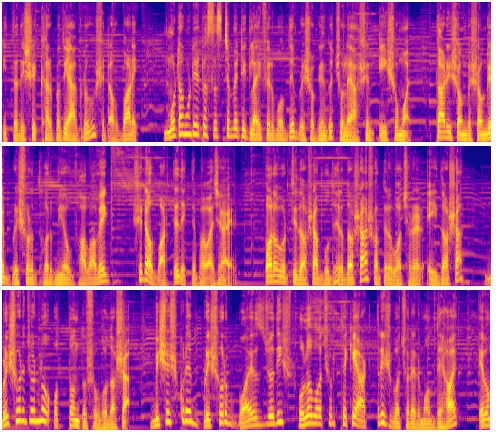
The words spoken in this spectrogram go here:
ইত্যাদি শিক্ষার প্রতি আগ্রহ সেটাও বাড়ে। মোটামুটি একটা সিস্টেমেটিক লাইফের মধ্যে বৃষ কিন্তু চলে আসেন এই সময়। তারই সঙ্গে সঙ্গে বৃষর ধর্মীয় ভাবাবেগ সেটাও বাড়তে দেখতে পাওয়া যায়। পরবর্তী দশা বুধের দশা, সতেরো বছরের এই দশা বৃষর জন্য অত্যন্ত শুভ দশা। বিশেষ করে বৃষর বয়স যদি ষোলো বছর থেকে আটত্রিশ বছরের মধ্যে হয় এবং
